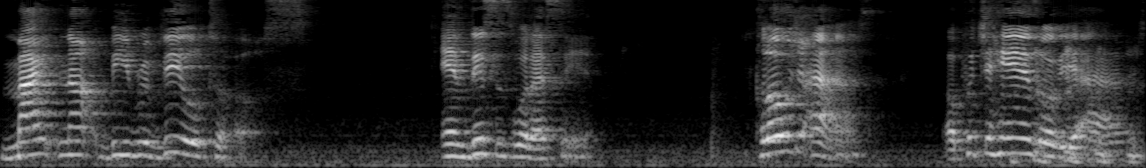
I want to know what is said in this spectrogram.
might not be revealed to us. And this is what I said. Close your eyes or put your hands over your eyes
